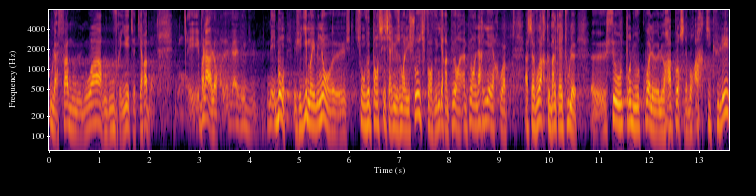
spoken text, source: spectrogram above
ou la femme, ou le noir, ou l'ouvrier, etc. Bon. Et voilà, alors, euh, mais bon, j'ai dit, moi, mais non, euh, si on veut penser sérieusement les choses, il faut revenir un peu, un peu en arrière, quoi. À savoir que malgré tout, euh, ce autour du quoi le, rapport s'est d'abord articulé,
